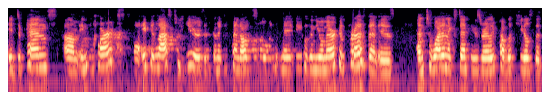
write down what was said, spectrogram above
It depends, um, in part, uh, if it lasts two years, it's going to depend also on maybe who the new American president is and to what an extent the Israeli public feels that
